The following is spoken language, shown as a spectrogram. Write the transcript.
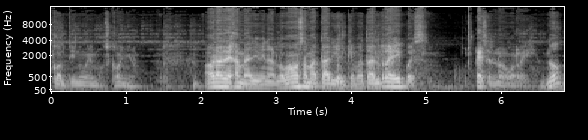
Continuemos, coño. Ahora déjame adivinarlo. Vamos a matar y el que mata al rey, pues, es el nuevo rey, ¿no?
